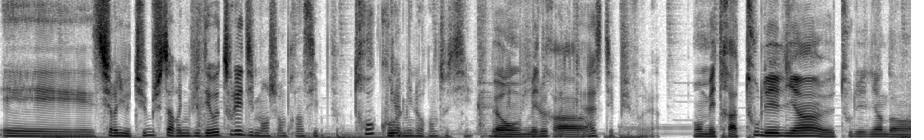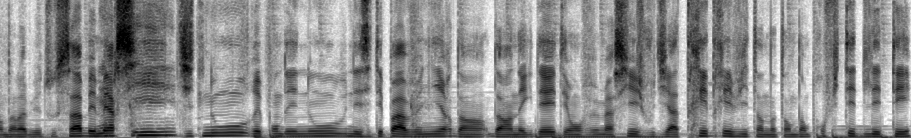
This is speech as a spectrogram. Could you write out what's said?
Et sur YouTube, je sors une vidéo tous les dimanches en principe. Trop cool. Camille Laurent aussi. Ben, on, Puis le mettra, podcast, et puis voilà. On mettra tous les liens, euh, tous les liens dans, dans la bio, tout ça. Ben, merci. Merci. Dites-nous, répondez-nous. N'hésitez pas à venir dans, dans un egg date et on veut merci. Et je vous dis à très très vite en attendant. Profitez de l'été,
